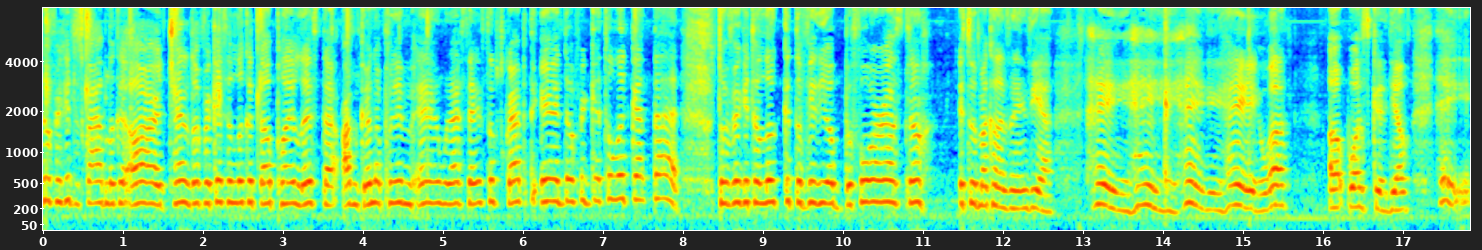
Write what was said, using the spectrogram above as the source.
Don't forget to subscribe, look at our channel. Don't forget to look at the playlist that I'm gonna put in end when I say subscribe at the end. Don't forget to look at that. Don't forget to look at the video before us. No, it's with my cousins, yeah. Hey, hey, hey, hey, what up, what's good, yo? Hey,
